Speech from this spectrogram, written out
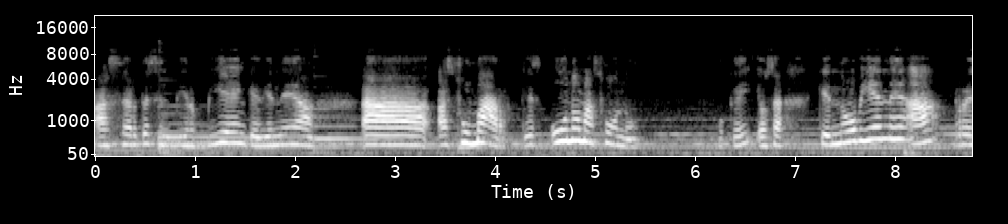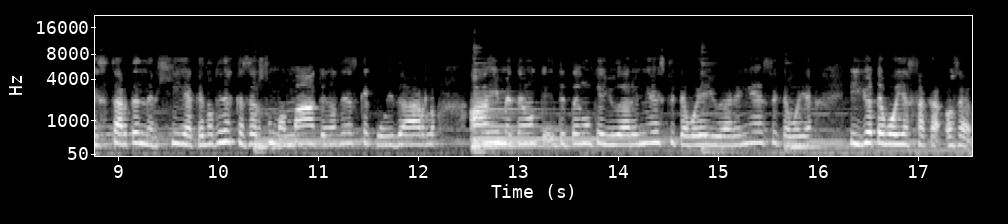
hacerte sentir bien, que viene a, a, sumar, que es uno más uno. ¿Ok? O sea, que no viene a restarte energía, que no tienes que ser su mamá, que no tienes que cuidarlo. Ay, me tengo que, te tengo que ayudar en esto y te voy a ayudar en esto y te voy a, y yo te voy a sacar. O sea,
